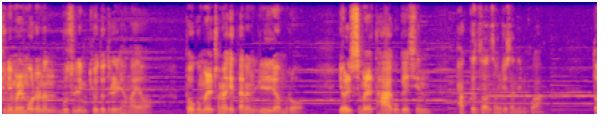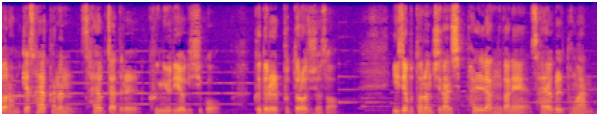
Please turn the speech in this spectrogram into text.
주님을 모르는 무슬림 교도들을 향하여 복음을 전하겠다는 일념으로 열심을 다하고 계신 박근선 선교사님과 또한 함께 사역하는 사역자들을 긍휼히 여기시고 그들을 붙들어 주셔서 이제부터는 지난 18년간의 사역을 통한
